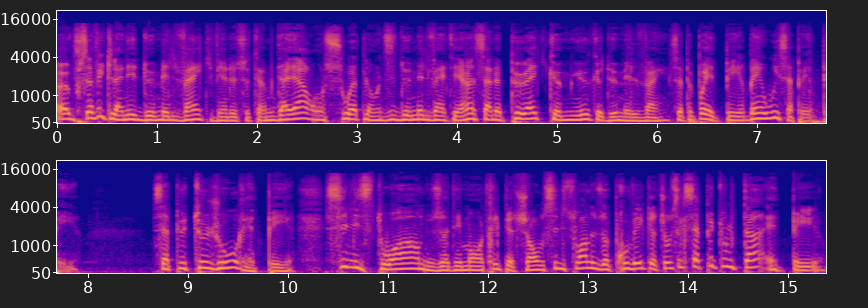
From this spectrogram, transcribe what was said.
Euh, vous savez que l'année 2020 qui vient de se terminer, d'ailleurs, on souhaite, on dit 2021, ça ne peut être que mieux que 2020. Ça peut pas être pire. Ben oui, ça peut être pire ça peut toujours être pire. Si l'histoire nous a démontré quelque chose, si l'histoire nous a prouvé quelque chose, c'est que ça peut tout le temps être pire.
